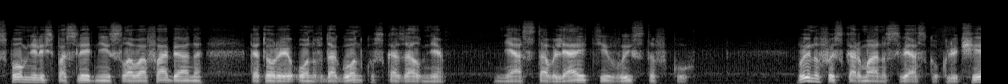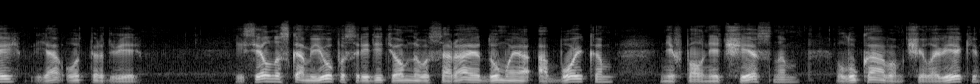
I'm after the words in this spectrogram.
Вспомнились последние слова Фабиана, которые он вдогонку сказал мне «Не оставляйте выставку». Вынув из кармана связку ключей, я отпер дверь и сел на скамью посреди темного сарая, думая о бойком, не вполне честном, лукавом человеке,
